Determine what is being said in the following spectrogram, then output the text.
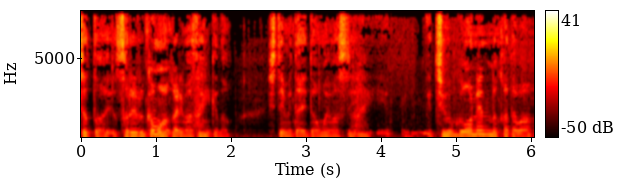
ちょっとそれるかもわかりませんけど、はい、してみたいと思いますし、はい、中高年の方は、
